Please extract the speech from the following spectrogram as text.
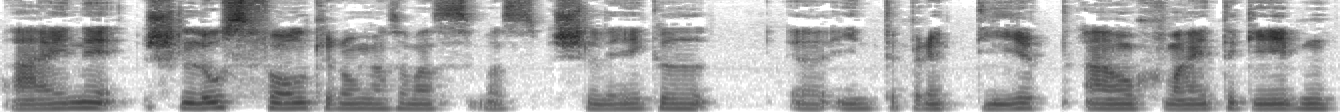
eine Schlussfolgerung, also was, was Schlegel äh, interpretiert auch weitergeben,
